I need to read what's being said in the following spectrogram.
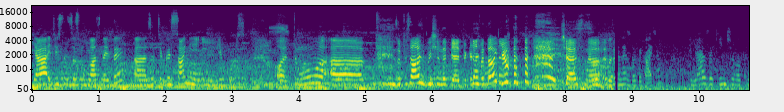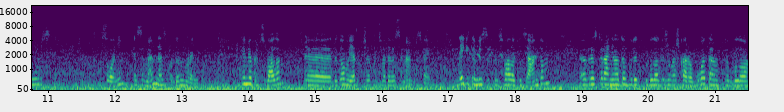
я дійсно це змогла знайти завдяки Соні і її курсу. От тому записалась би ще на 5 таких потоків, чесно. Мене звати Катя. Я закінчила курс Sony SMM на закордонному ринку. Ким я працювала е, до того, як почала працювати в SMM сфері. Декілька місяців працювала офіціантом е, в ресторані, але то була дуже важка робота. То було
